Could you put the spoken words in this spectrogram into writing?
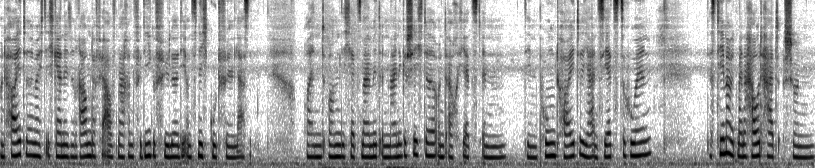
Und heute möchte ich gerne den Raum dafür aufmachen, für die Gefühle, die uns nicht gut fühlen lassen. Und um dich jetzt mal mit in meine Geschichte und auch jetzt in den Punkt heute, ja ins Jetzt zu holen. Das Thema mit meiner Haut hat schon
